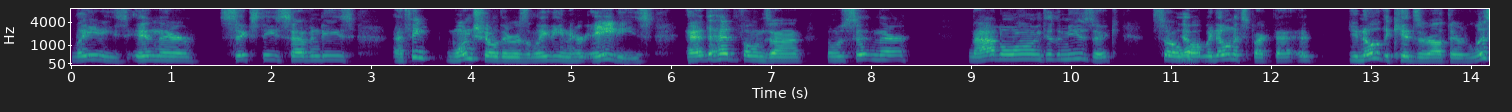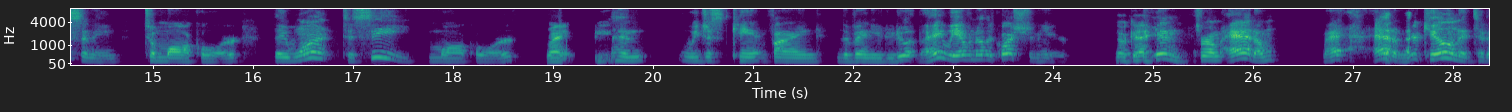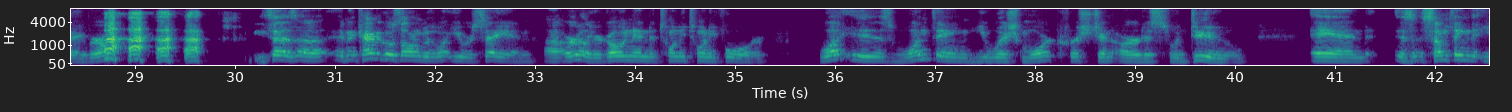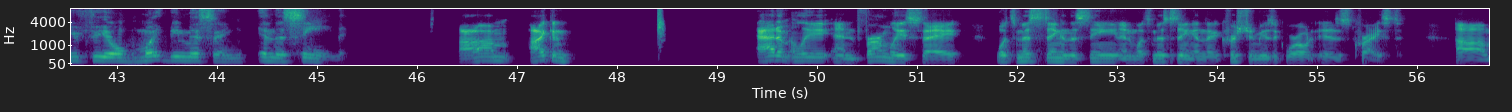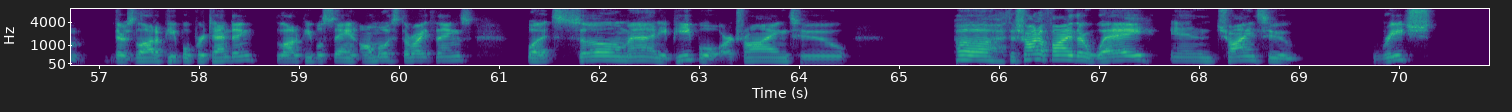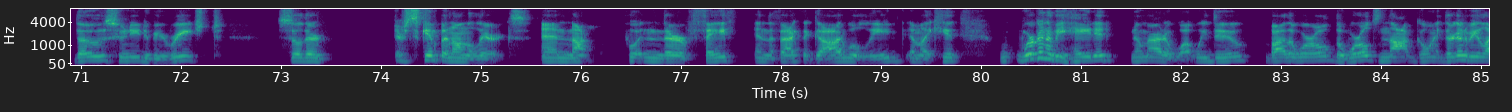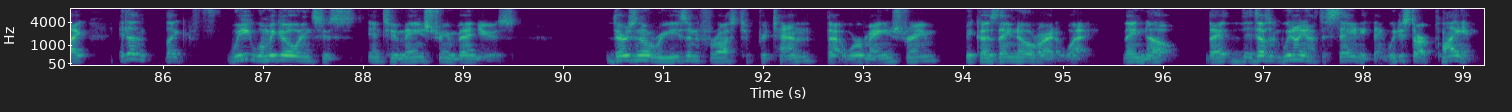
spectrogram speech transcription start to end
ladies in their 60s, 70s I think one show there was a lady in her 80s, had the headphones on, and was sitting there nodding along to the music. So yep. while we don't expect that, it, you know the kids are out there listening to Mawcore. They want to see Mawcore. Right. And we just can't find the venue to do it. But hey, we have another question here. Okay. Again, from Adam. Adam, you're killing it today, bro. He says, uh, and it kind of goes along with what you were saying uh, earlier, going into 2024. What is one thing you wish more Christian artists would do? And is it something that you feel might be missing in the scene? Um, I can adamantly and firmly say what's missing in the scene and what's missing in the Christian music world is Christ. Um, there's a lot of people pretending, a lot of people saying almost the right things, but so many people are trying to uh, they're trying to find their way in trying to reach those who need to be reached. So they're they're skimping on the lyrics and not putting their faith in the fact that God will lead. I'm like, he, we're going to be hated no matter what we do by the world. The world's not going. They're going to be like, it doesn't like we when we go into into mainstream venues there's no reason for us to pretend that we're mainstream because they know right away. They know. They it doesn't we don't even have to say anything. We just start playing.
